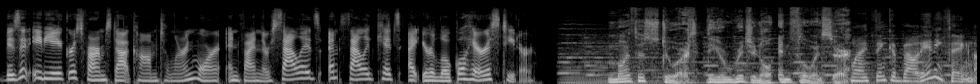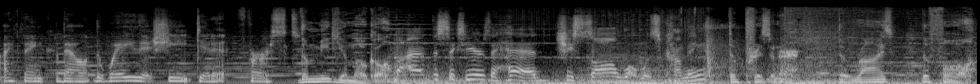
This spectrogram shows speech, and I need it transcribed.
Visit 80acresfarms.com to learn more and find their salads and salad kits at your local Harris Teeter. Martha Stewart, the original influencer. When I think about anything, I think about the way that she did it first. The media mogul. Five to six years ahead, she saw what was coming. The prisoner. The rise, the fall,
